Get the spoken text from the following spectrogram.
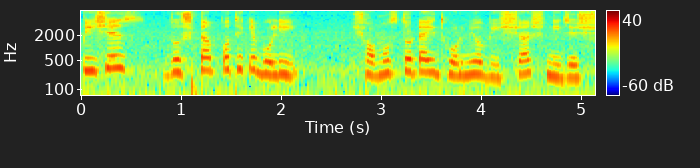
বিশেষ দ্রষ্টাব্য থেকে বলি, সমস্তটাই ধর্মীয় বিশ্বাস নিজস্ব।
